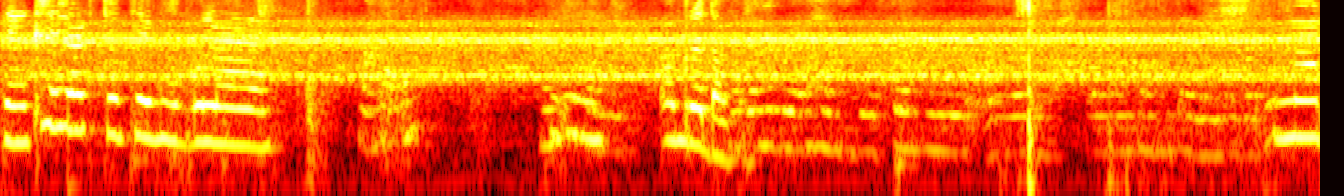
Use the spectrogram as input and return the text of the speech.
Ten krzyżak to tak w ogóle ogrodowy. do sklepu e. No,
